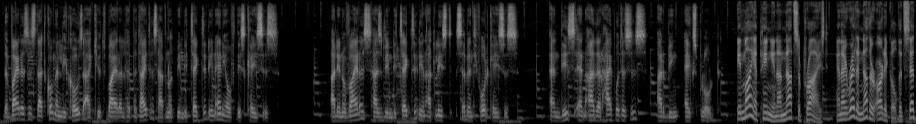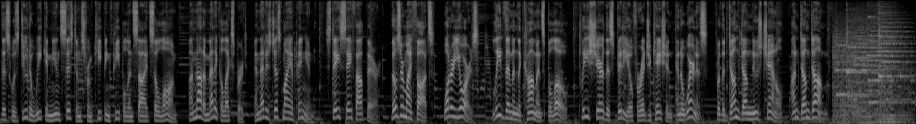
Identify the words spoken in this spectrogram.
The viruses that commonly cause acute viral hepatitis have not been detected in any of these cases. Adenovirus has been detected in at least 74 cases, and this and other hypotheses are being explored. In my opinion, I'm not surprised, and I read another article that said this was due to weak immune systems from keeping people inside so long. I'm not a medical expert, and that is just my opinion. Stay safe out there. Those are my thoughts. What are yours? Leave them in the comments below. Please share this video for education and awareness. For the Dumb Dumb News channel, I'm Dumb Dumb.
